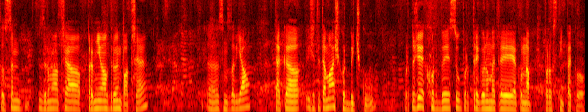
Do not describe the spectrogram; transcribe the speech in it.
to jsem zrovna třeba v prvním a v druhém patře, jsem to tak dělal, tak uh, že ty tam máš chodbičku, protože chodby jsou pro trigonometry jako naprostý peklo.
